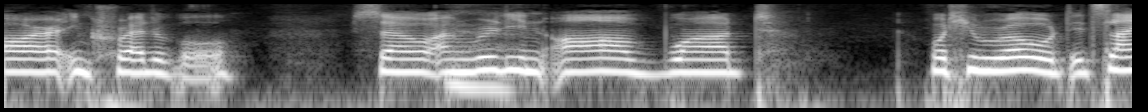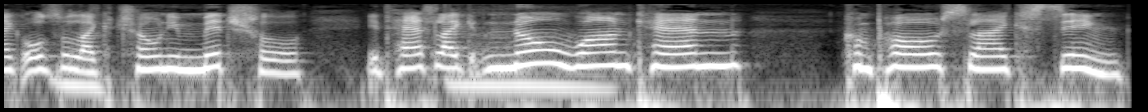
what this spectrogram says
are incredible. So I'm really in awe of what what he wrote. It's like also like Joni Mitchell. It has like no one can compose like Sting.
